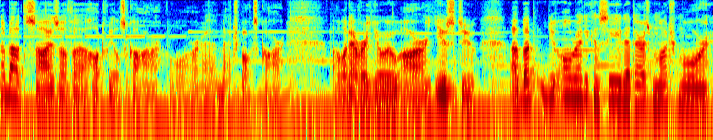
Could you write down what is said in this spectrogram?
about the size of a Hot Wheels car or a Matchbox car or whatever you are used to. Uh, but you already can see that there's much more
